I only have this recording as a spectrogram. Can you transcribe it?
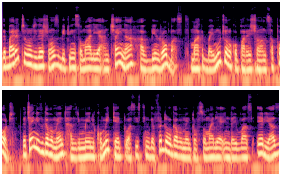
The bilateral relations between Somalia and China have been robust, marked by mutual cooperation and support. The Chinese government has remained committed to assisting the federal government of Somalia in diverse areas,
